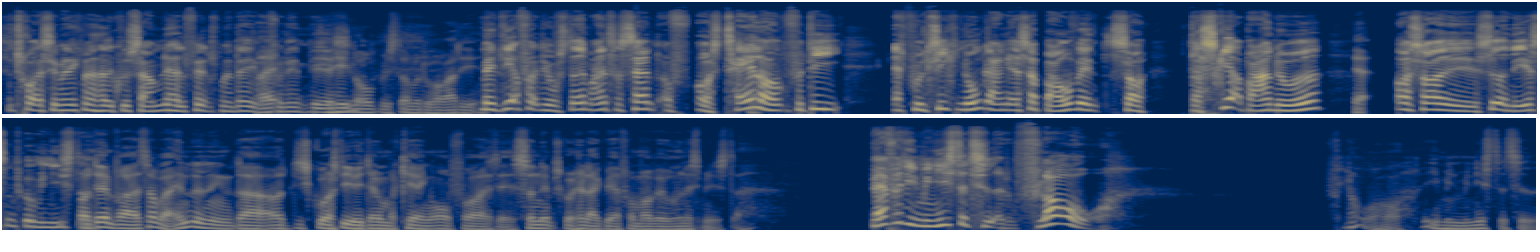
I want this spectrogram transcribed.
så tror jeg simpelthen ikke, man havde kunnet samle 90 mandater Nej, for den næse. det er helt overbevist om, at du har ret i. Men derfor er det jo stadig meget interessant at, at tale ja. om, fordi at politik nogle gange er så bagvendt, så der sker bare noget, og så øh, sidder næsen på minister. Og den var, så var anledningen der, og de skulle også lige lave markering over for, at øh, så nemt skulle det heller ikke være for mig at være udenrigsminister. Hvad for din ministertid er du flov over? Flov over i min ministertid?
